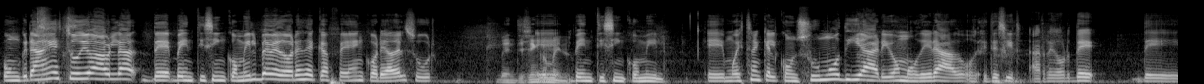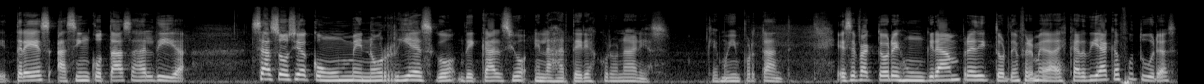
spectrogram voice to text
Un gran estudio habla de 25 mil bebedores de café en Corea del Sur 25 eh, mil. 25 mil. Eh, muestran que el consumo diario moderado, es decir, alrededor de, de 3 a 5 tazas al día, se asocia con un menor riesgo de calcio en las arterias coronarias, que es muy importante. Ese factor es un gran predictor de enfermedades cardíacas futuras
